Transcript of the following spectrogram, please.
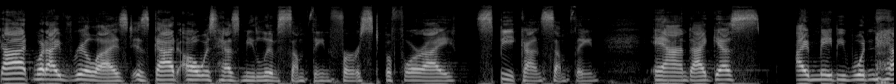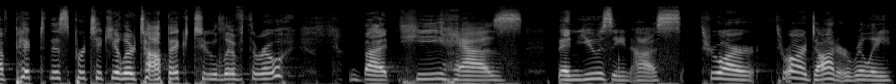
God, what I've realized is God always has me live something first before I speak on something. And I guess I maybe wouldn't have picked this particular topic to live through, but He has been using us through our through our daughter really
